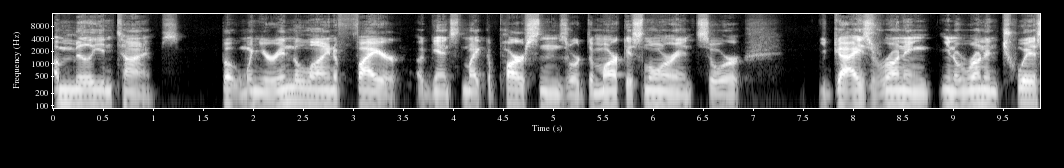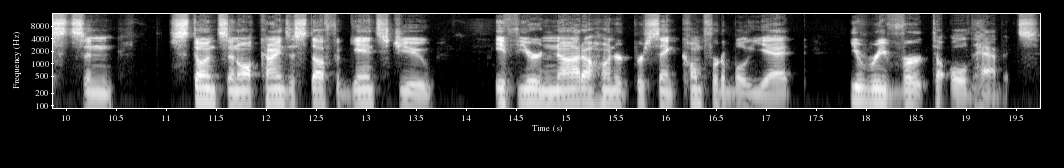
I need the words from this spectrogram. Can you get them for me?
a million times but when you're in the line of fire against Micah Parsons or Demarcus Lawrence or you guys running you know running twists and stunts and all kinds of stuff against you if you're not 100% comfortable yet you revert to old habits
